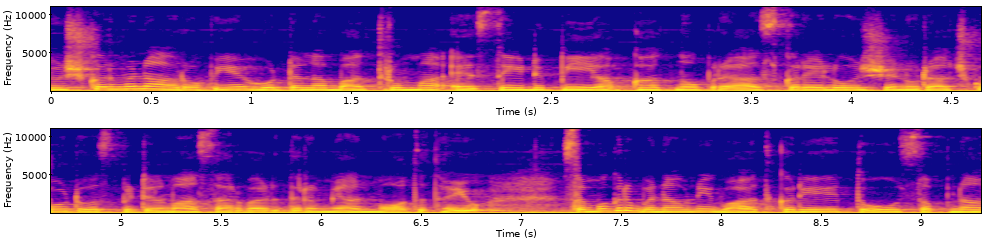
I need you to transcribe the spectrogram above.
દુષ્કર્મના આરોપીએ હોટલના બાથરૂમમાં એસિડ પી આપઘાતનો પ્રયાસ કરેલો, જેનું રાજકોટ હોસ્પિટલમાં સારવાર દરમિયાન મોત થયું. સમગ્ર બનાવની વાત કરીએ તો સપના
